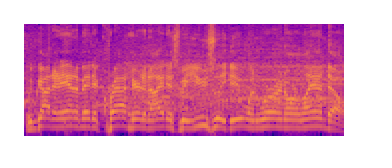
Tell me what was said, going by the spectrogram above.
We've got an animated crowd here tonight as we usually do when we're in Orlando.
